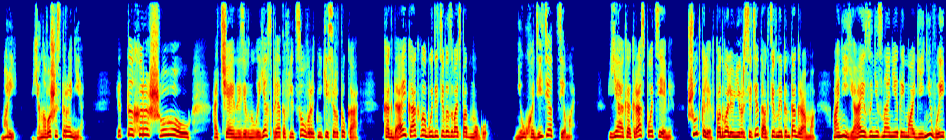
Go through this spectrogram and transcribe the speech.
Мари, я на вашей стороне. Это хорошо. Отчаянно зевнула я, спрятав лицо в воротнике сертука. Когда и как вы будете вызывать подмогу? Не уходите от темы. Я как раз по теме. Шутка ли, в подвале университета активная пентаграмма. А ни я из-за незнания этой магии, ни вы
